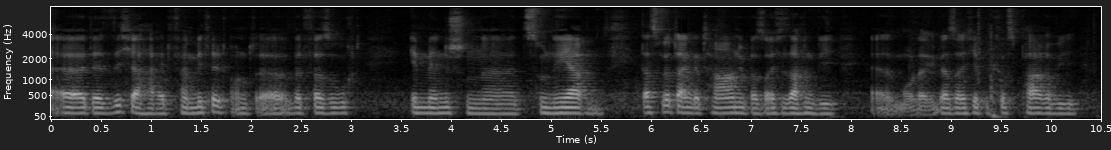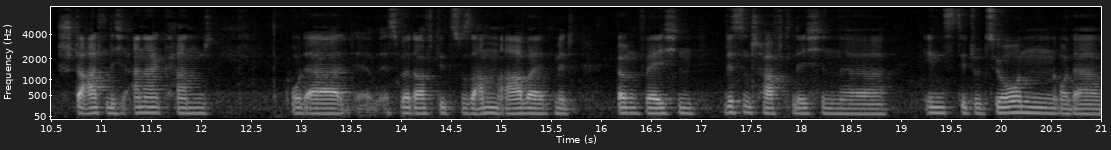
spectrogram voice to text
äh, der Sicherheit vermittelt und äh, wird versucht, im Menschen äh, zu nähren. Das wird dann getan über solche Sachen wie ähm, oder über solche Begriffspaare wie staatlich anerkannt oder äh, es wird auf die Zusammenarbeit mit irgendwelchen wissenschaftlichen äh, Institutionen oder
